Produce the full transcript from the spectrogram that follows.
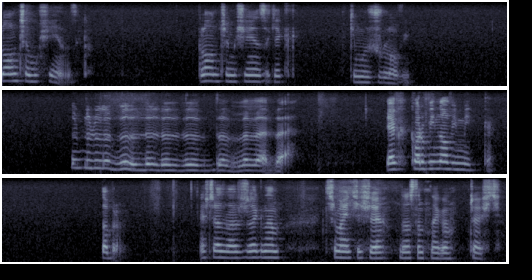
plącze mu się język. Plącze mi się język jak jakiemuś żulowi. Jak Korwinowi Mikke. Dobra. Jeszcze raz Was żegnam. Trzymajcie się. Do następnego. Cześć.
